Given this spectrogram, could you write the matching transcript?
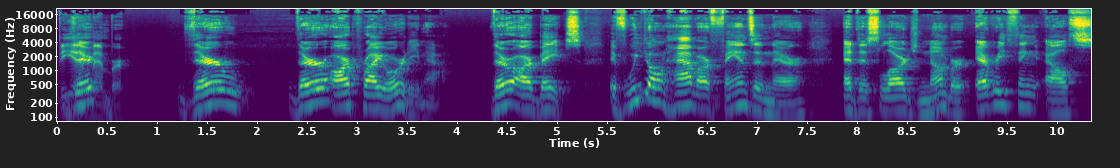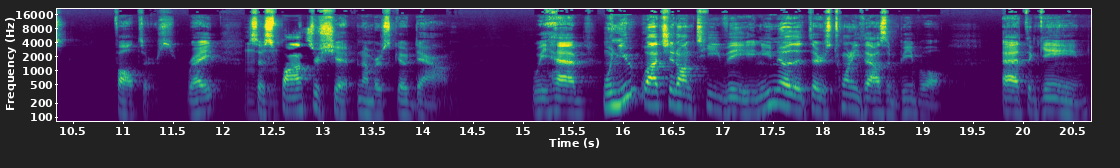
be a member? they're they're our priority now. They're our base. If we don't have our fans in there at this large number, everything else falters, right? So mm-hmm. sponsorship numbers go down. We have when you watch it on TV and you know that there's 20,000 people at the game,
